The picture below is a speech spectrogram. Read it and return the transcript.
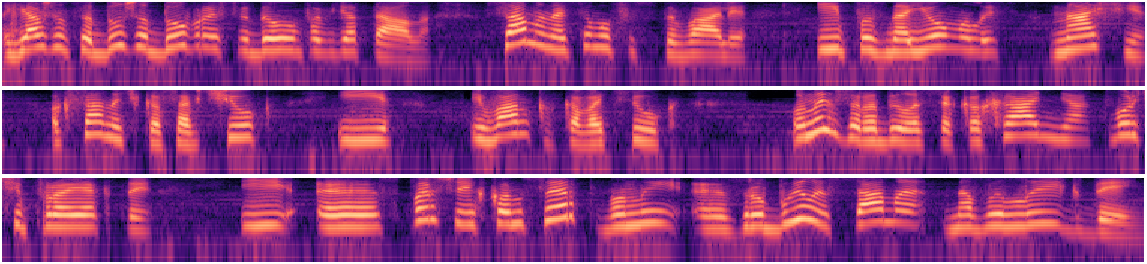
я вже це дуже добре і свідомо пам'ятала. Саме на цьому фестивалі і познайомились наші Оксаночка Савчук і Іванка Кавацюк. У них зародилося кохання, творчі проекти. І е, спершу їх концерт вони е, зробили саме на Великдень,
